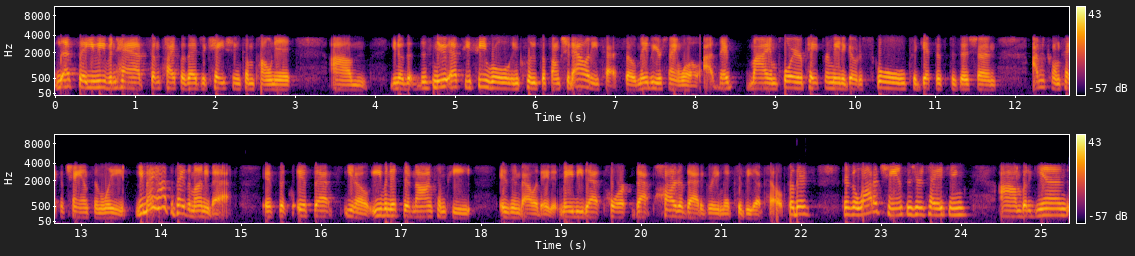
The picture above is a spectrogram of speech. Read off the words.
let's say you even had some type of education component. Um, you know, the, this new FTC rule includes a functionality test. So maybe you're saying, well, I, they, my employer paid for me to go to school to get this position. I'm just going to take a chance and leave. You may have to pay the money back if the if that's you know even if the non compete is invalidated. Maybe that part that part of that agreement could be upheld. So there's there's a lot of chances you're taking. Um, but again,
